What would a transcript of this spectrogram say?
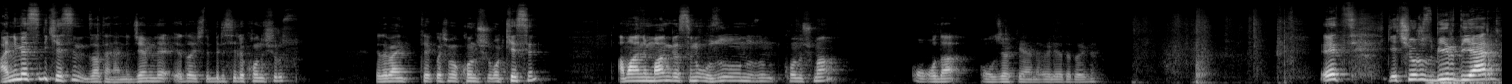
Animesini kesin zaten hani Cem'le ya da işte birisiyle konuşuruz. Ya da ben tek başıma konuşurum o kesin. Ama hani mangasını uzun uzun konuşma o, o da olacak yani öyle ya da böyle. Evet geçiyoruz bir diğer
